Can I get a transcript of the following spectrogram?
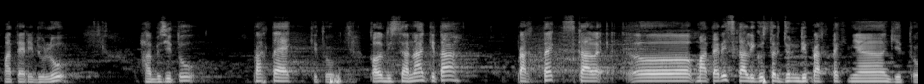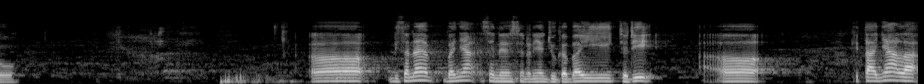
materi dulu, habis itu praktek gitu. Kalau di sana kita praktek sekali eh, materi sekaligus terjun di prakteknya gitu. Eh, di sana banyak senior-seniornya juga baik. Jadi kitanya lah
